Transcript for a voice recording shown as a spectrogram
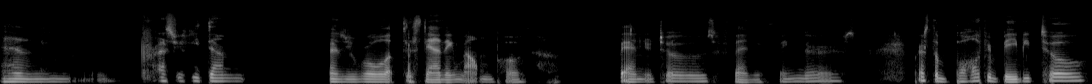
And press your feet down as you roll up to standing mountain pose. Fan your toes, fan your fingers. Press the ball of your baby toe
